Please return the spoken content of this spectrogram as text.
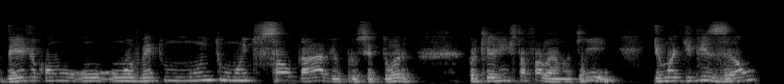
vejo como um, um movimento muito, muito saudável para o setor, porque a gente está falando aqui de uma divisão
